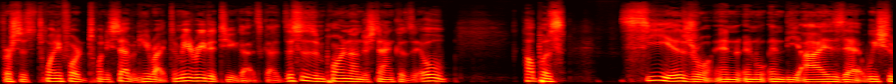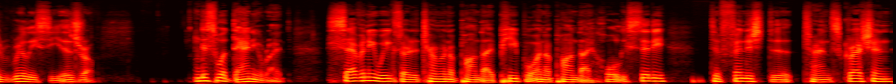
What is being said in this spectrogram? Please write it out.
verses 24 to 27, he writes, let me read it to you guys, guys. This is important to understand because it will help us see Israel in, in, in the eyes that we should really see Israel. This is what Daniel writes 70 weeks are determined upon thy people and upon thy holy city to finish the transgression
